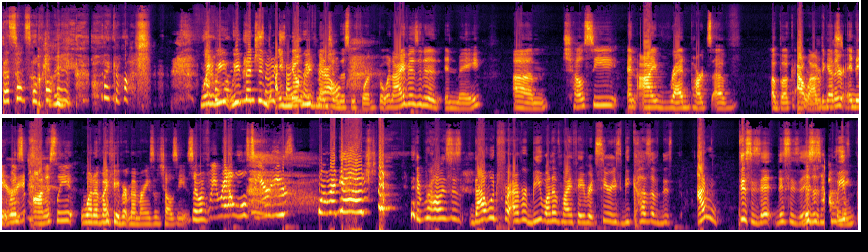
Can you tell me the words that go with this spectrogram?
That sounds so fun. Oh my gosh. When I'm, we we've mentioned, so I know we've right mentioned this before, but when I visited in May, um, Chelsea and I read parts of a book out loud together, and and it was honestly one of my favorite memories of Chelsea. So if we read a whole series, oh my gosh! The is that would forever be one of my favorite series because of this. I'm. This is it. This is it. This is happening. We've,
